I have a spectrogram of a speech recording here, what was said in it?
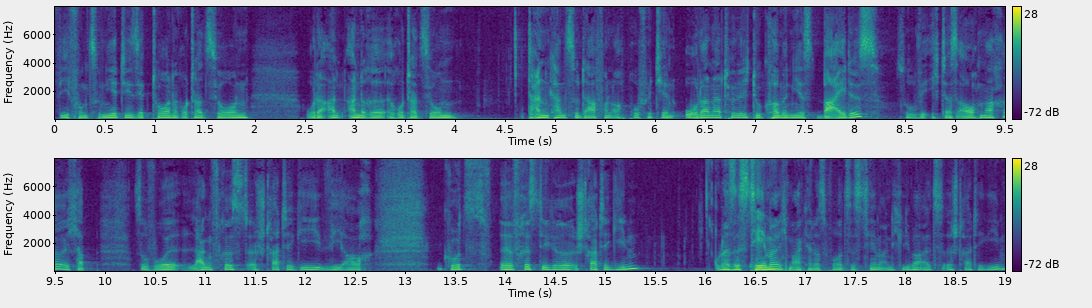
wie funktioniert die Sektorenrotation oder an, andere Rotationen, dann kannst du davon auch profitieren. Oder natürlich, du kombinierst beides, so wie ich das auch mache. Ich habe sowohl Langfriststrategie wie auch kurzfristigere Strategien oder Systeme. Ich mag ja das Wort System eigentlich lieber als äh, Strategie,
